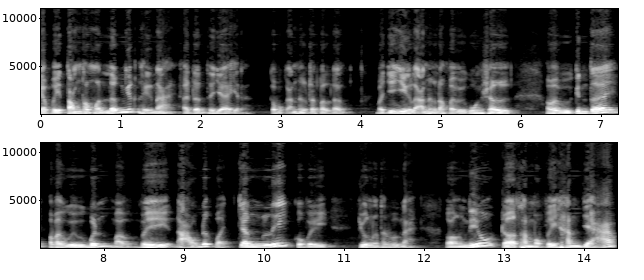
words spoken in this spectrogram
các vị tổng thống mà lớn nhất hiện nay ở trên thế giới vậy đó, có một ảnh hưởng rất là lớn. Và dĩ nhiên là ảnh hưởng đó không phải vì quân sự, không phải vì kinh tế, không phải vì bính, mà vì đạo đức và chân lý của vị chuyển luân thánh vương này. Còn nếu trở thành một vị hành giả,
